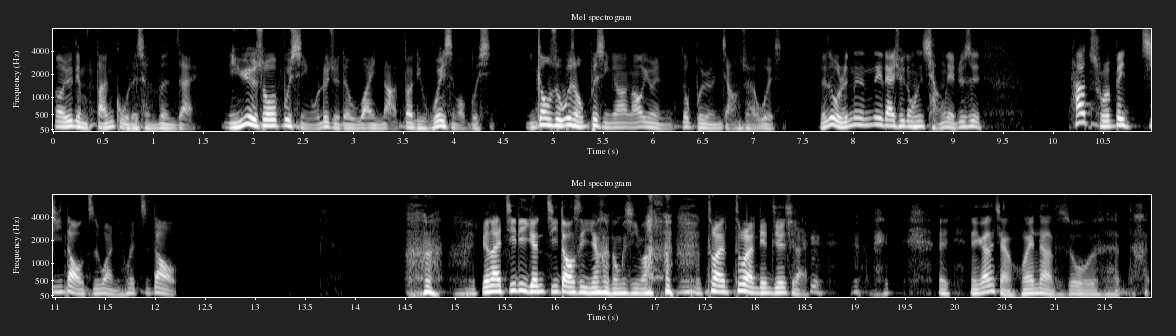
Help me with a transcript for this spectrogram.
哦有点反骨的成分在。你越说不行，我就觉得 Why not？到底为什么不行？你告诉我为什么不行啊？然后永远都不有人讲出来为什么。可是我的那个内在驱动是强烈，就是。他除了被击倒之外，你会知道，原来激励跟击倒是一样的东西吗？突然突然连接起来。哎，你刚刚讲 Why not 的时候，我很很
